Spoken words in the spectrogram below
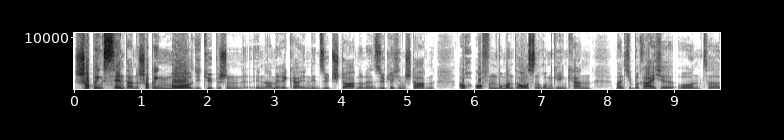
Shopping Center, eine Shopping Mall, die typischen in Amerika in den Südstaaten oder in südlichen Staaten auch offen, wo man draußen rumgehen kann, manche Bereiche. Und äh,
